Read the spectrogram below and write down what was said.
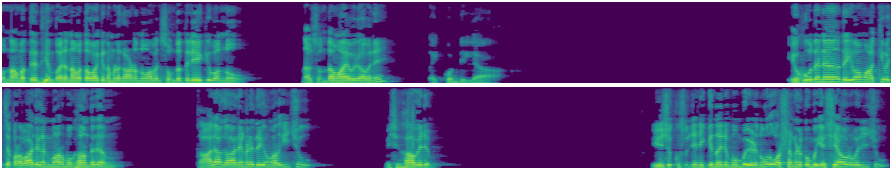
ഒന്നാമത്തെ അധ്യയം പതിനൊന്നാമത്തെ വാക്യം നമ്മൾ കാണുന്നു. അവൻ സ്വന്തത്തിലേക്ക് വന്നു. എന്നാൽ സ്വന്തമായവരും അവനെ കൈക്കൊണ്ടില്ല. യഹൂദന് ദൈവമാക്കി വെച്ച പ്രവാചകന്മാർ മുഖാന്തരം കാലാകാലങ്ങളിൽ ദൈവം അറിയിച്ചു. മിശിഹ വരും. യേശുക്രിസ്തു ജനിക്കുന്നതിന് മുമ്പ് എഴുന്നൂറ് വർഷങ്ങൾക്ക് മുമ്പ് യശ്യാവ് പ്രവചിച്ചു.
